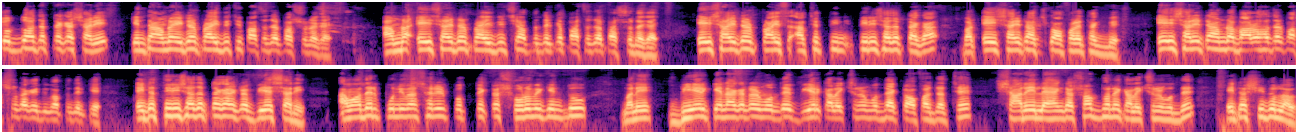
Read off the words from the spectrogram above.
চোদ্দ হাজার টাকার শাড়ি, কিন্তু আমরা এটার প্রাইস দিচ্ছি পাঁচ হাজার পাঁচশো টাকায়। আমরা এই শাড়িটার প্রাইস দিচ্ছি আপনাদেরকে পাঁচ হাজার পাঁচশো টাকায়। এই শাড়িটার প্রাইস আছে তিরিশ হাজার টাকা বাট এই শাড়িটা আজকে অফারে থাকবে। এই শাড়িটা আমরা বারো হাজার পাঁচশো টাকায় দিব আপনাদেরকে। এটা তিরিশ হাজার টাকার একটা বিয়ের শাড়ি। আমাদের পূর্ণিমা শাড়ির প্রত্যেকটা শোরুমে কিন্তু মানে বিয়ের কেনাকাটার মধ্যে বিয়ের কালেকশনের মধ্যে একটা অফার যাচ্ছে। শাড়ি লেহেঙ্গা সব ধরনের কালেকশনের মধ্যে। এটা সিঁদুর লাল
